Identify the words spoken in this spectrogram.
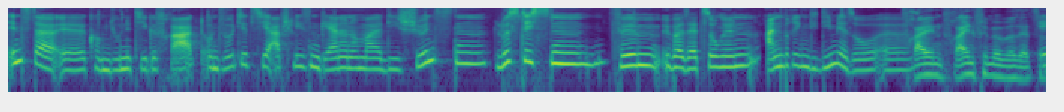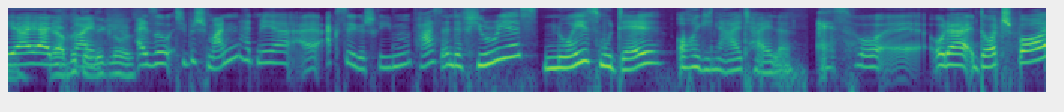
Insta-Community gefragt und würde jetzt hier abschließend gerne nochmal die schönsten, lustigsten Filmübersetzungen anbringen, die die mir so... Äh, Freien, freien Filmübersetzung. ja, ja, die ja, bitte, freien. leg los. Also typisch Mann hat mir ja äh, Axel geschrieben, Fast and the Furious, neues Modell, Originalteile. Also, äh, oder Dodgeball,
